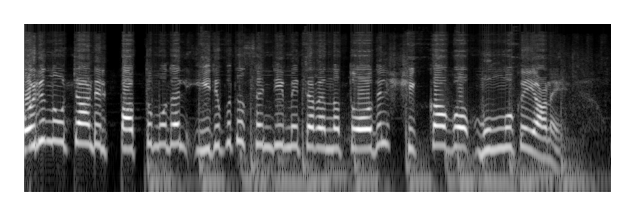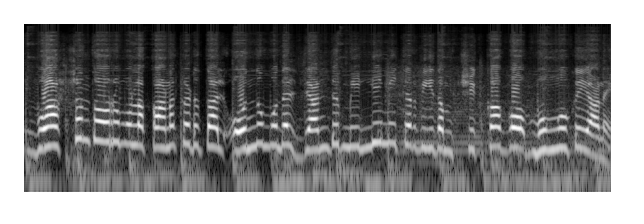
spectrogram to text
ഒരു നൂറ്റാണ്ടിൽ പത്ത് മുതൽ ഇരുപത് സെന്റിമീറ്റർ എന്ന തോതിൽ ഷിക്കാഗോ മുങ്ങുകയാണ്. വർഷം തോറുമുള്ള കണക്കെടുത്താൽ ഒന്ന് മുതൽ രണ്ട് മില്ലിമീറ്റർ വീതം ഷിക്കാഗോ മുങ്ങുകയാണ്.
